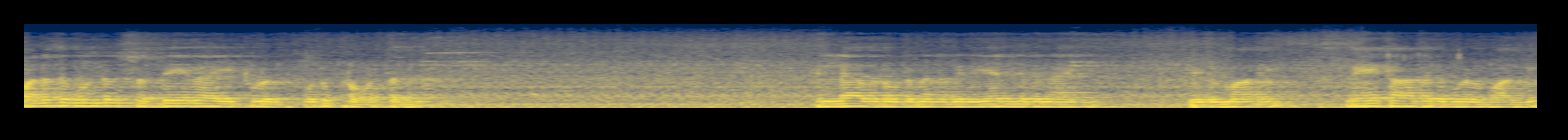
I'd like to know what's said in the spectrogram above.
പലതുകൊണ്ട് ശ്രദ്ധേയനായിട്ടുള്ള ഒരു പൊതുപ്രവർത്തകനാണ്. എല്ലാവരോടും നല്ല വിനയഞ്ജനായി പെരുമാറി സ്നേഹാദരവുകൾ വാങ്ങി.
